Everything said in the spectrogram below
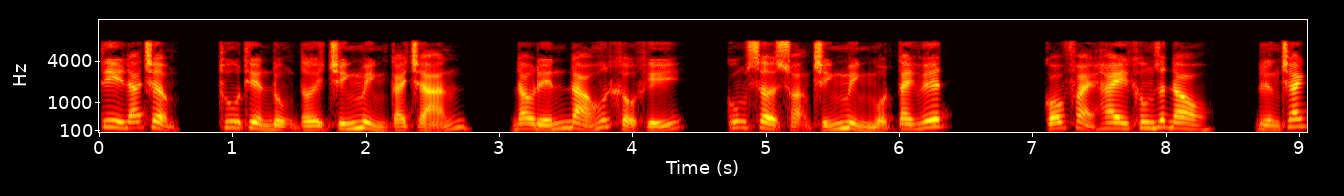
Ti đã chậm, Thu Thiền đụng tới chính mình cái chán, đau đến đào hút khẩu khí, cũng sờ soạng chính mình một tay huyết. Có phải hay không rất đau, đừng trách,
